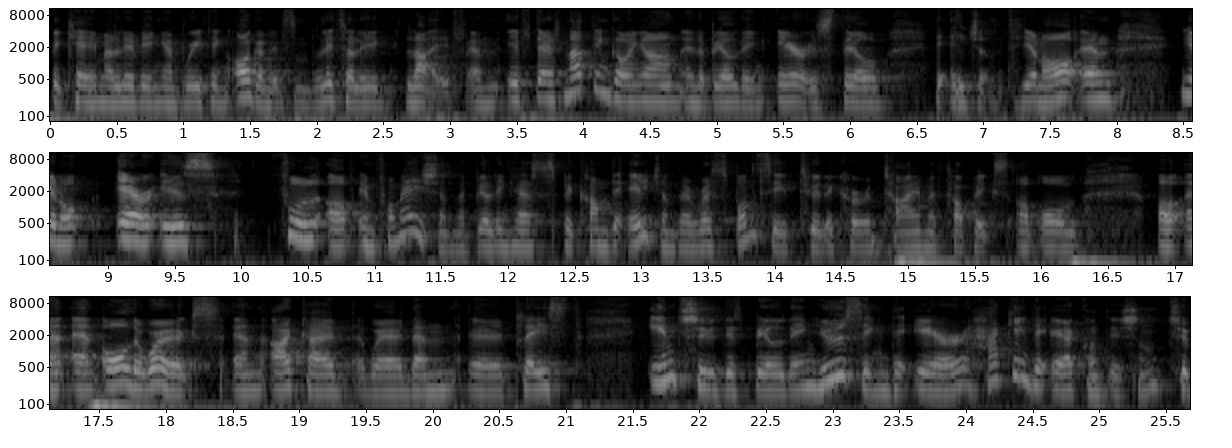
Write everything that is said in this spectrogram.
became a living and breathing organism, literally life. And if there's nothing going on in the building, air is still the agent, you know. And you know, air is full of information. The building has become the agent, and responsive to the current time and topics of all. Uh, and, and, all the works and archive were then uh, placed into this building using the air, hacking the air condition to,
